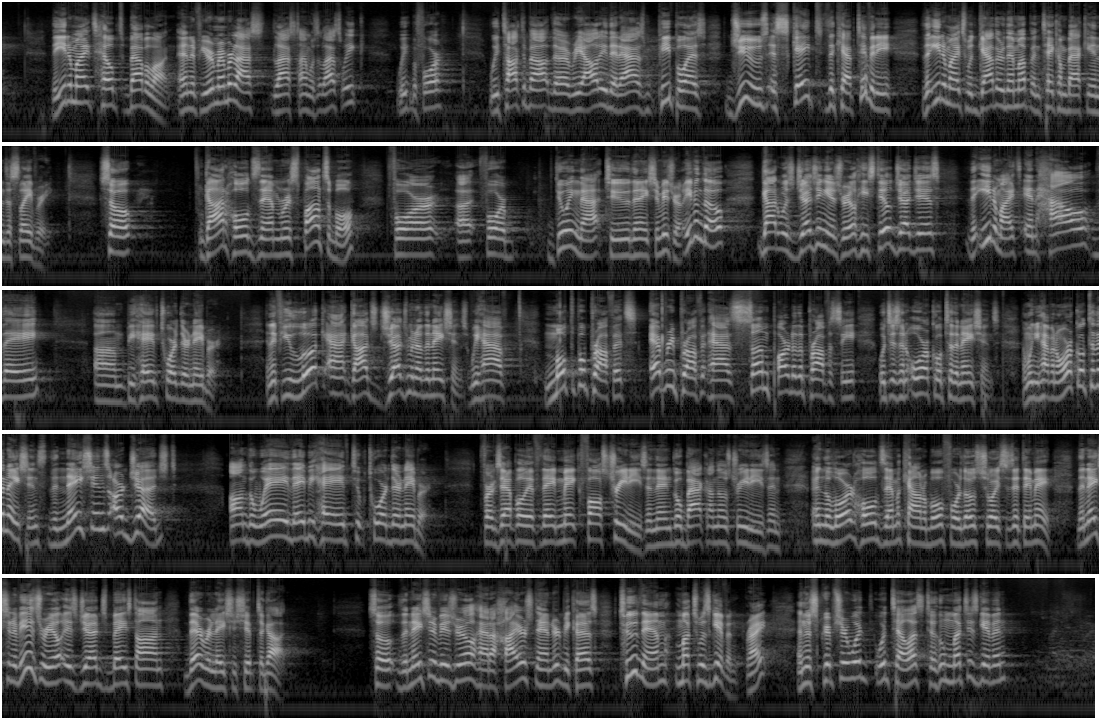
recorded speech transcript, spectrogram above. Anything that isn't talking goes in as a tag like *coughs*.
The Edomites helped Babylon. And if you remember last, last time, was it last week? Week before? we talked about the reality that as people, as Jews, escaped the captivity, the Edomites would gather them up and take them back into slavery. So God holds them responsible for, uh, for doing that to the nation of Israel. Even though God was judging Israel, he still judges the Edomites in how they um, behave toward their neighbor. And if you look at God's judgment of the nations, we have multiple prophets. Every prophet has some part of the prophecy, which is an oracle to the nations. And when you have an oracle to the nations, the nations are judged on the way they behave to, toward their neighbor. For example, if they make false treaties and then go back on those treaties, and, and the Lord holds them accountable for those choices that they made. The nation of Israel is judged based on their relationship to God. So the nation of Israel had a higher standard because to them much was given, right? And the scripture would, would tell us to whom much is given,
